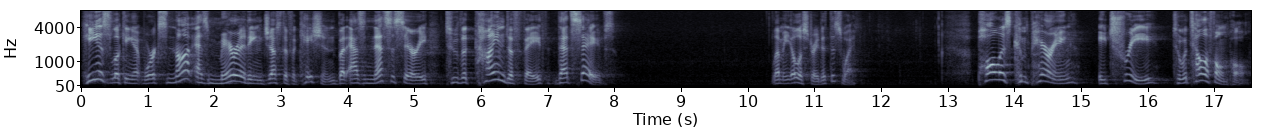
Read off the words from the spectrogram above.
He is looking at works not as meriting justification, but as necessary to the kind of faith that saves. Let me illustrate it this way Paul is comparing a tree to a telephone pole.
